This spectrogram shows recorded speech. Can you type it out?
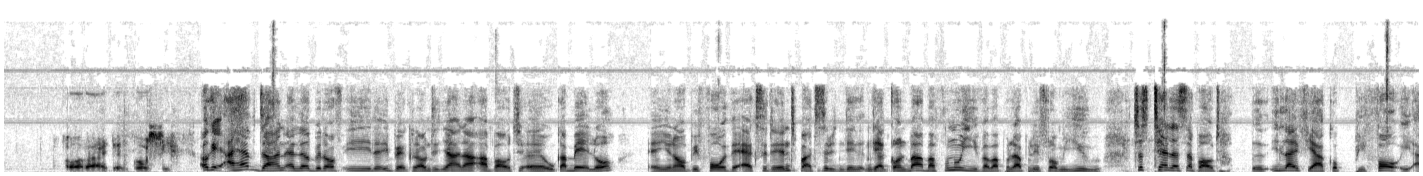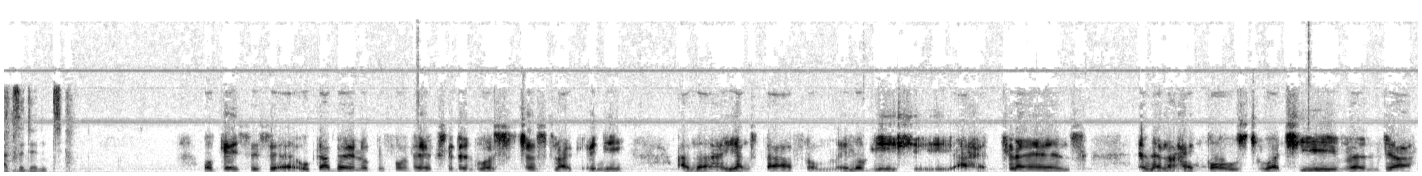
alright enkosi Okay, I have done a little bit of i- background nyana about uh, Ukabelo. Uh, you know before the accident but ndi- ndiyaqonda uba bafuna uyiva baphulaphuli from you just tell us about uh, life yakho before the accident okay sisi uh, ukabelo before the accident was just like any other youngster from elogishi i had plans and then i had goals to achieve and yeah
